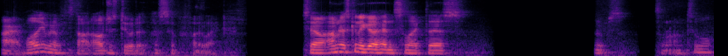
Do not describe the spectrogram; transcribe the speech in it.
All right, well, even if it's not, I'll just do it a, a simplified way. So I'm just going to go ahead and select this. Oops, it's the wrong tool.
